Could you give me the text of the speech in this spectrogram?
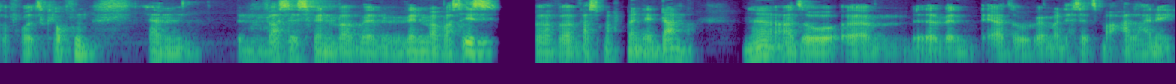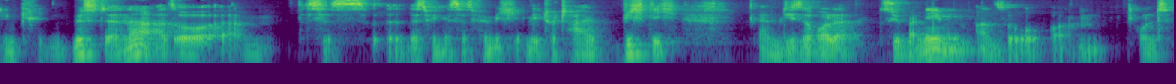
auf Holz klopfen, ähm, was ist, wenn, wenn, wenn mal was ist? Was macht man denn dann? Ne? Also, ähm, wenn, also, wenn man das jetzt mal alleine hinkriegen müsste, ne? also ähm, das ist, deswegen ist das für mich irgendwie total wichtig, ähm, diese Rolle zu übernehmen. Also, ähm, und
